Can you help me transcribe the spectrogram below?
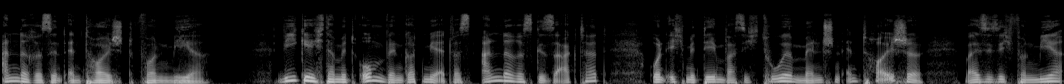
andere sind enttäuscht von mir. Wie gehe ich damit um, wenn Gott mir etwas anderes gesagt hat und ich mit dem, was ich tue, Menschen enttäusche, weil sie sich von mir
